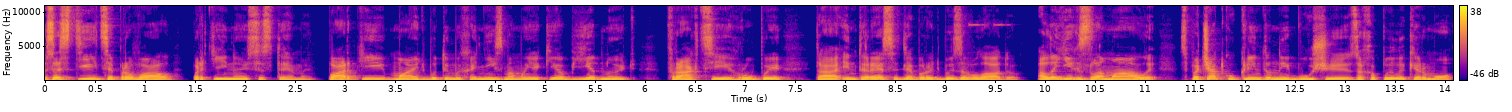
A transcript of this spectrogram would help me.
Застій це провал партійної системи. Партії мають бути механізмами, які об'єднують фракції, групи та інтереси для боротьби за владу. Але їх зламали. Спочатку Клінтон і Буші захопили кермо.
